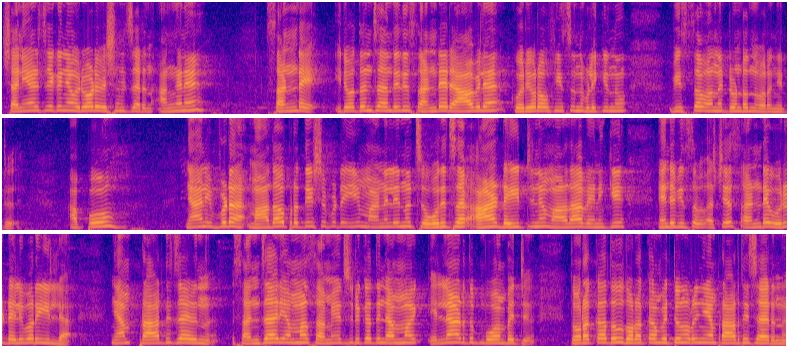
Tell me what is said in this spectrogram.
ശനിയാഴ്ചയൊക്കെ ഞാൻ ഒരുപാട് വിഷമിച്ചായിരുന്നു. അങ്ങനെ സൺഡേ ഇരുപത്തഞ്ചാം തീയതി സൺഡേ രാവിലെ കൊറിയർ ഓഫീസിൽ നിന്ന് വിളിക്കുന്നു. വിസ വന്നിട്ടുണ്ടെന്ന് പറഞ്ഞിട്ട്. അപ്പോൾ ഞാൻ ഇവിടെ മാതാവ് പ്രത്യക്ഷപ്പെട്ട് ഈ മണ്ണിൽ നിന്ന് ചോദിച്ച ആ ഡേറ്റിന് മാതാവ് എനിക്ക് എന്റെ വിസ പക്ഷേ സൺഡേ ഒരു ഡെലിവറി ഇല്ല. ഞാൻ പ്രാർത്ഥിച്ചായിരുന്നു. സഞ്ചാരി അമ്മ സമയ ചുരുക്കത്തിന്റെ അമ്മ എല്ലായിടത്തും പോകാൻ പറ്റും. തുറക്കാത്തത് തുറക്കാൻ പറ്റുമെന്ന് പറഞ്ഞ് ഞാൻ പ്രാർത്ഥിച്ചായിരുന്നു.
